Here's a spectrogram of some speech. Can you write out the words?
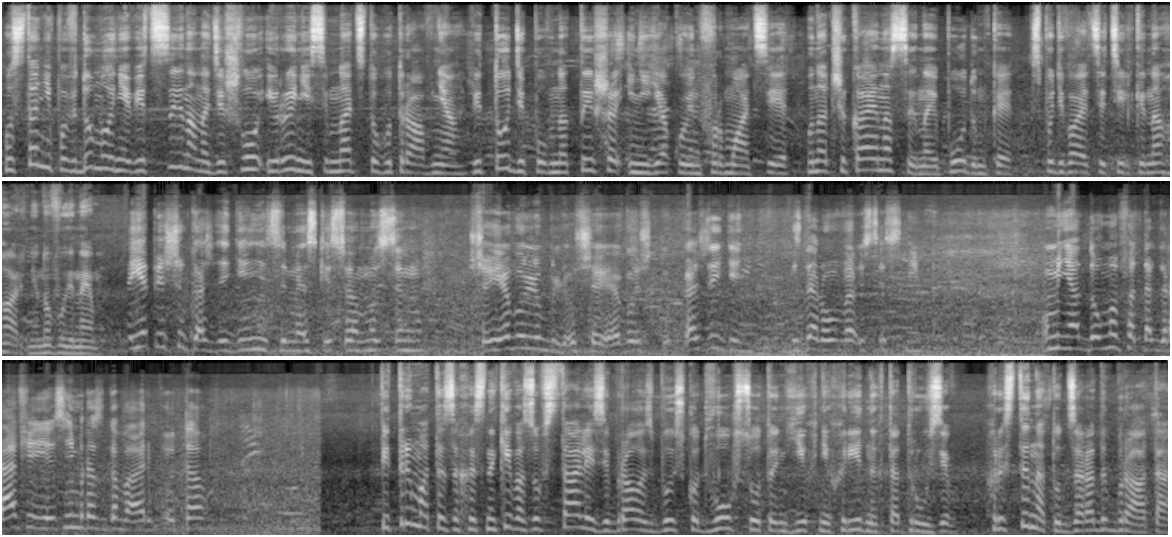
Останнє повідомлення від сина надійшло Ірині 17 травня. Відтоді повна тиша і ніякої інформації. Вона чекає на сина і подумки. Сподівається тільки на гарні новини. Я пишу каждый день смс своему сыну, что я его люблю, что я его жду. Каждый день здороваюсь с ним. У меня дома фотографии, я с ним разговариваю. Підтримати захисників Азовсталі зібралось близько двох сотень їхніх рідних та друзів. Христина тут заради брата.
